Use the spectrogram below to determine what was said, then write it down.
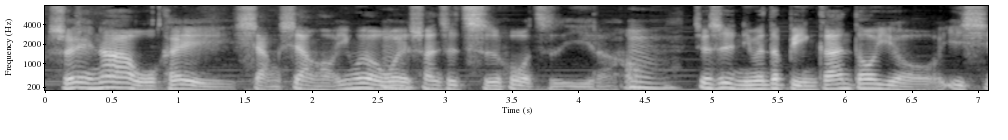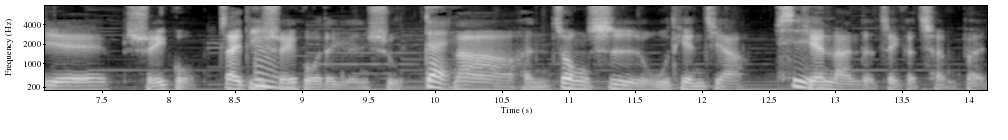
所以那我可以想象哈，因为我也算是吃货之一了哈，嗯，就是你们的饼干都有一些水果，在地水果的元素，嗯、对，那很重视无添加、是天然的这个成分。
